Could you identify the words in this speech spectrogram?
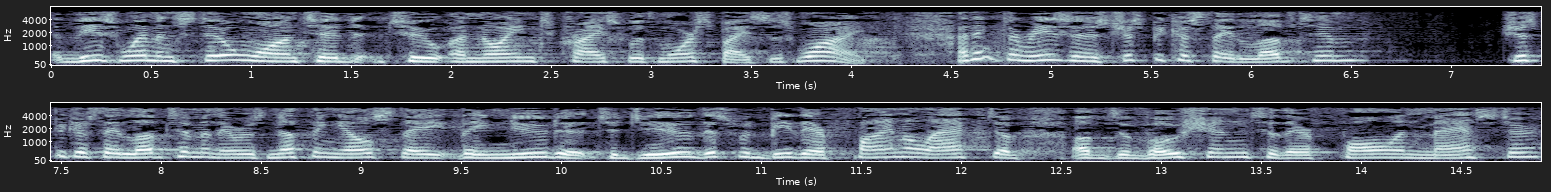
these women still wanted to anoint Christ with more spices. Why? I think the reason is just because they loved him. Just because they loved him and there was nothing else they, they knew to, to do. This would be their final act of, of devotion to their fallen master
